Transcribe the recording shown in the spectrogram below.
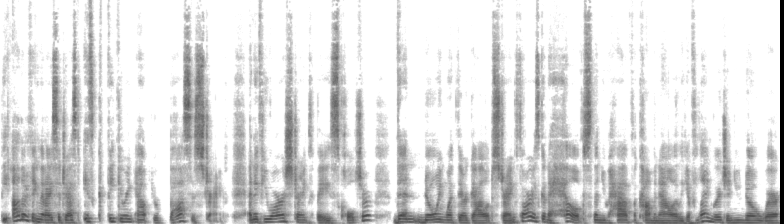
The other thing that I suggest is figuring out your boss's strength. And if you are a strength based culture, then knowing what their Gallup strengths are is going to help. So then you have a commonality of language and you know where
